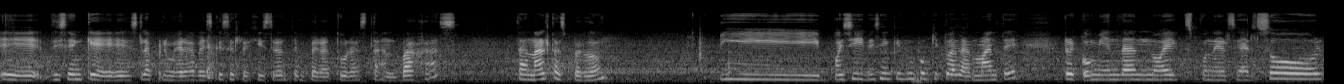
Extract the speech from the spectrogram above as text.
eh, dicen que es la primera vez que se registran temperaturas tan bajas, tan altas, perdón. Y pues sí, dicen que es un poquito alarmante, recomiendan no exponerse al sol,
